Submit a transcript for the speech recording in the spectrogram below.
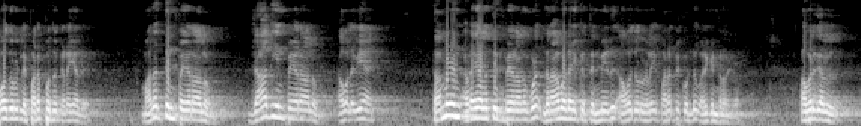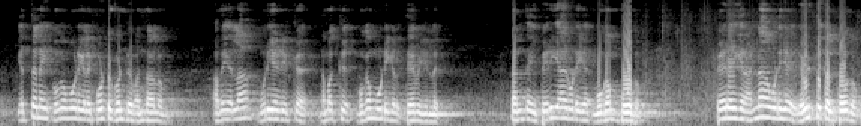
அவதூறுகளை பரப்புவது கிடையாது. மதத்தின் பெயராலும் ஜாதியின் பெயராலும் அவ்வளவே தமிழின் அடையாளத்தின் பெயராலும் கூட திராவிட இயக்கத்தின் மீது அவதூறுகளை பரப்பிக் கொண்டு வருகின்றார்கள் அவர்கள் எத்தனை முகமூடிகளை போட்டுக்கொண்டு வந்தாலும் அதையெல்லாம் முறியழிக்க நமக்கு முகமூடிகள் தேவையில்லை. தந்தை பெரியாருடைய முகம் போதும். பேரறிஞர் அண்ணாவுடைய எழுத்துக்கள் போதும்.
